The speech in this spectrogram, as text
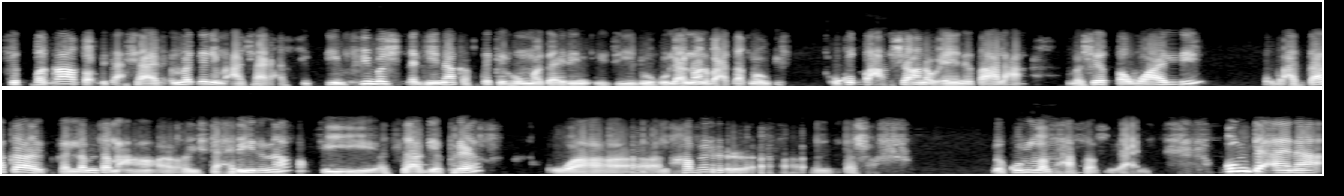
في التقاطع بتاع شارع. المدني مع شارع الستين. في مشتل هناك أفتكر هم دايرين يزيلوه لأنه أنا بعد ذاك موقف وكنت عطشانه وعيني طالعة. مشيت طوالي وبعد ذاك اتكلمت مع رئيس تحريرنا في الساقية بريس والخبر انتشر. ده كل اللي حصل يعني. قمت أنا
